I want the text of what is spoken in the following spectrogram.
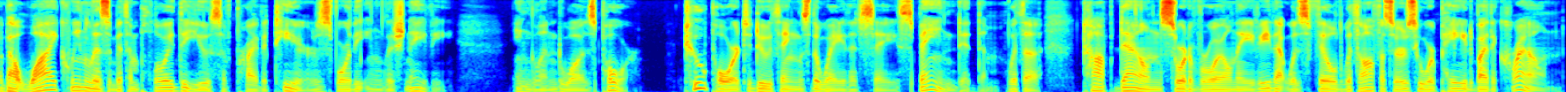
about why Queen Elizabeth employed the use of privateers for the English Navy. England was poor. Too poor to do things the way that, say, Spain did them, with a top down sort of Royal Navy that was filled with officers who were paid by the Crown,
